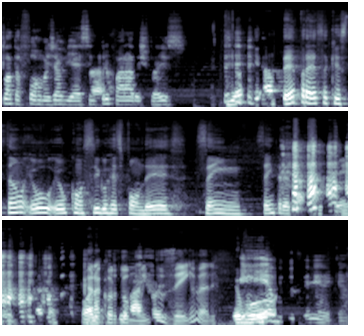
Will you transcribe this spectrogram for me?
plataformas já viessem ah. preparadas para isso? E até para essa questão eu, eu consigo responder sem, sem tretar. O cara acordou muito zen, velho. Eu vou... é muito zen, né, cara?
